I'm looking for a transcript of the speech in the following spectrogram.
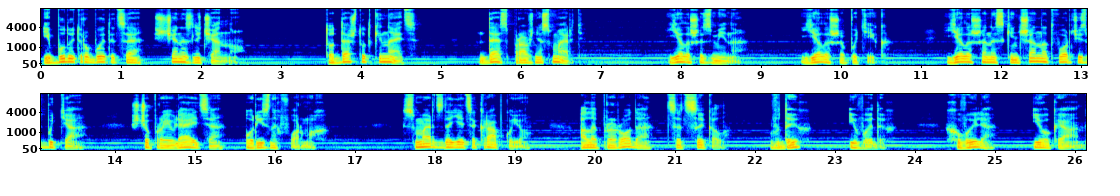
і будуть робити це ще незліченно. То де ж тут кінець? Де справжня смерть? Є лише зміна, є лише потік, є лише нескінченна творчість буття, що проявляється у різних формах. Смерть здається крапкою, але природа це цикл, вдих і видих хвиля і океан.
